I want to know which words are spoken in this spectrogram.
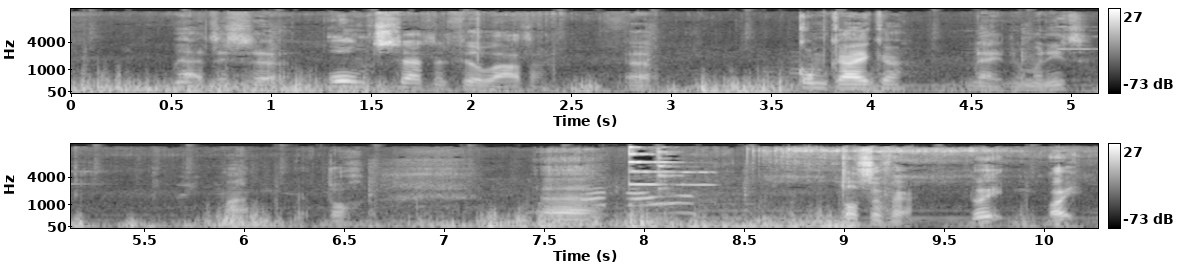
ja, het is uh, ontzettend veel water. Uh, kom kijken. Nee, doe maar niet. Maar toch. tot zover. Doei. Hoi.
